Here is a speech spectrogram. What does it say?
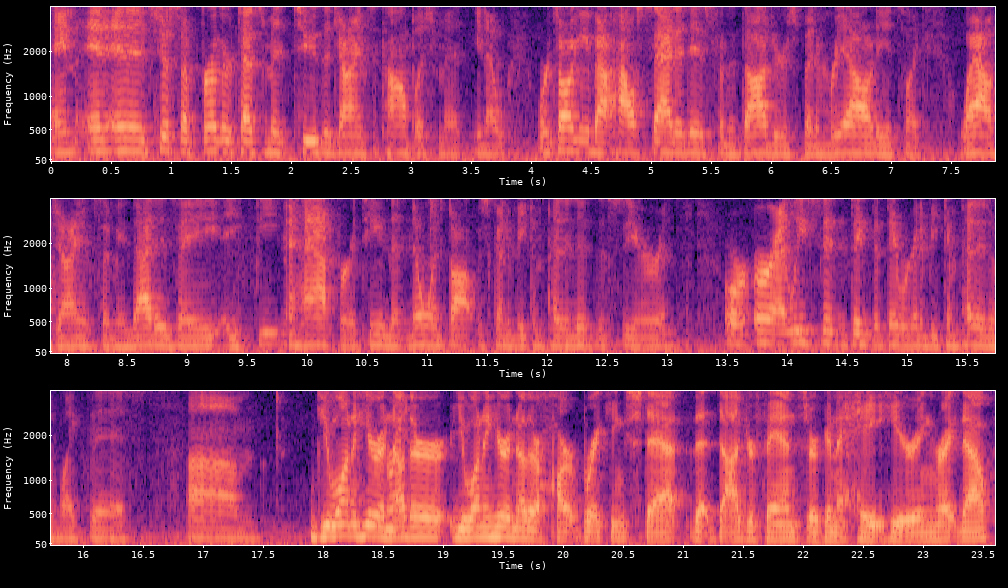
And, and, and it's just a further testament to the Giants' accomplishment. You know, we're talking about how sad it is for the Dodgers, but in reality, it's like, wow, Giants. I mean, that is a, a feat and a half for a team that no one thought was going to be competitive this year, and or, or at least didn't think that they were going to be competitive like this. Um, Do you want to hear another? You want to hear another heartbreaking stat that Dodger fans are going to hate hearing right now?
